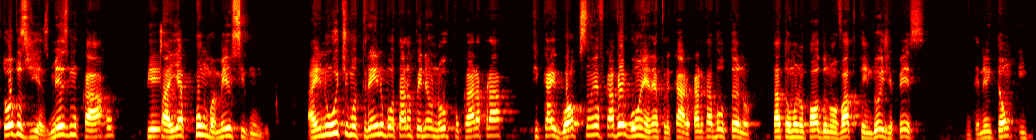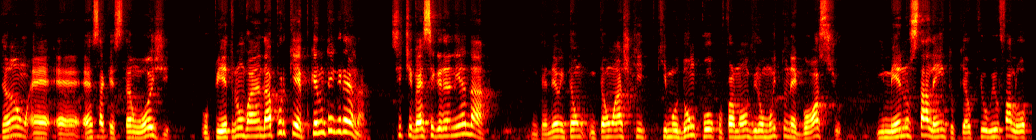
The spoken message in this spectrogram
todos os dias, mesmo carro, saía, pumba, meio segundo. Aí no último treino botaram um pneu novo pro cara para ficar igual, porque senão ia ficar vergonha, né? Falei, cara, o cara tá voltando, tá tomando pau do novato, tem dois GPs, entendeu? Então, então é, é, essa questão hoje, o Pietro não vai andar por quê? Porque não tem grana. Se tivesse grana, ia andar, entendeu? Então, então acho que, que mudou um pouco. O Fórmula 1 virou muito negócio e menos talento, que é o que o Will falou.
